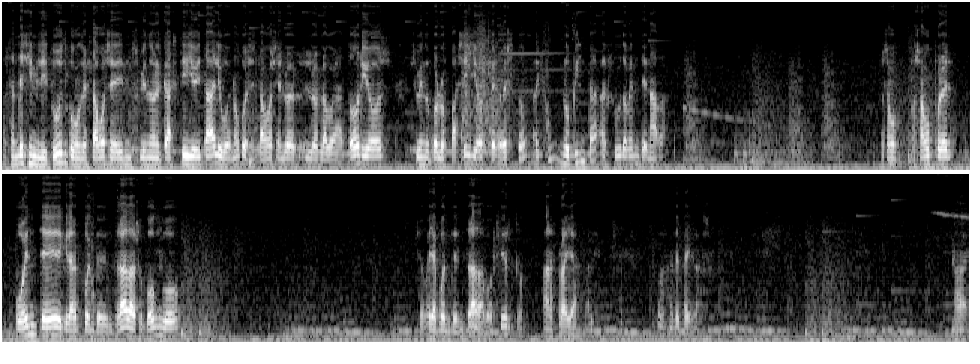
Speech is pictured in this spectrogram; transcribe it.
bastante similitud, como que estamos en- subiendo en el castillo y tal, y bueno, pues estamos en los, laboratorios, subiendo por los pasillos, pero esto aquí no pinta absolutamente nada. Pasamos, pasamos por el puente, era el puente de entrada, supongo. Que vaya puente de entrada, por cierto. Ah, no es para allá, vale. Pues no. A ver.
